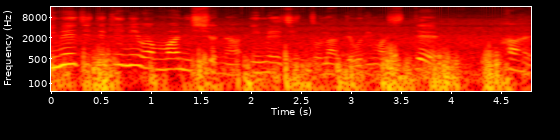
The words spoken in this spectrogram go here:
イメージ的にはマニッシュなイメージとなっておりましてはい。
